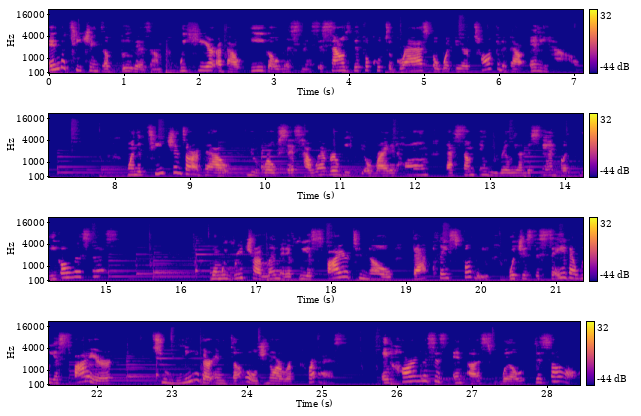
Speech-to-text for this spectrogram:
In the teachings of Buddhism, we hear about egolessness. It sounds difficult to grasp, but what they are talking about, anyhow. When the teachings are about neurosis, however, we feel right at home, that's something we really understand. But egolessness, when we reach our limit, if we aspire to know that place fully, which is to say that we aspire to neither indulge nor repress, a hardness in us will dissolve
